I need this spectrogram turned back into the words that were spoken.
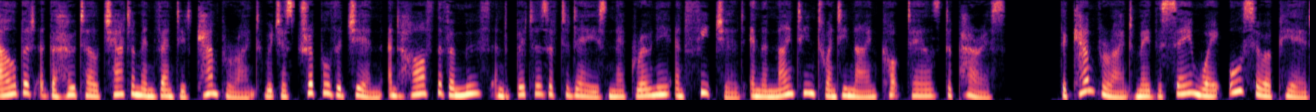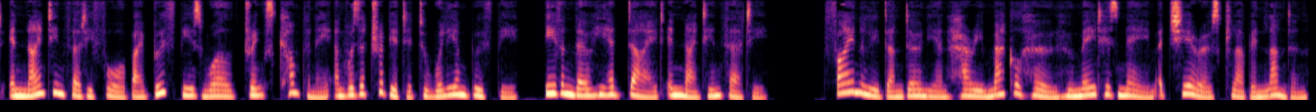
Albert at the Hotel Chatham invented Camperite, which has triple the gin and half the vermouth and bitters of today's Negroni and featured in the 1929 Cocktails de Paris. The Camperite made the same way also appeared in 1934 by Boothby's World Drinks Company and was attributed to William Boothby, even though he had died in 1930. Finally, Dundonian Harry McElhone, who made his name at Ciro's Club in London,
